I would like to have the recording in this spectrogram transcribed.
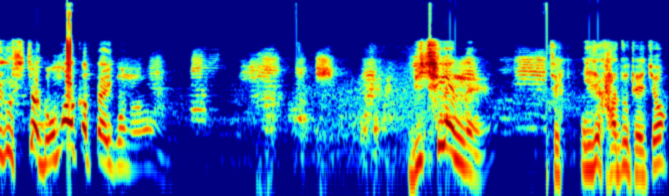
이거 진짜 너무 아깝다 이거는 미치겠네 이제, 이제 가도 되죠?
